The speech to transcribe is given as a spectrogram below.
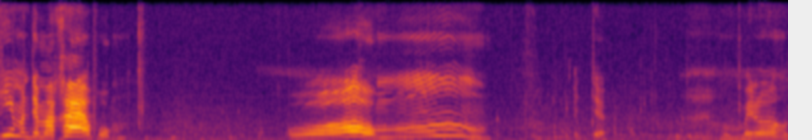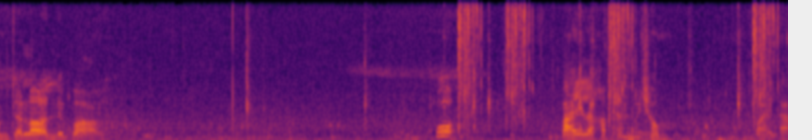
ที่มันจะมาฆ่าผม โอ้เจอผมไม่รู้ว่าผมจะรอดหรือเปล่าโอ้ไปแล้วครับท่านผู้ชม ไปละ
